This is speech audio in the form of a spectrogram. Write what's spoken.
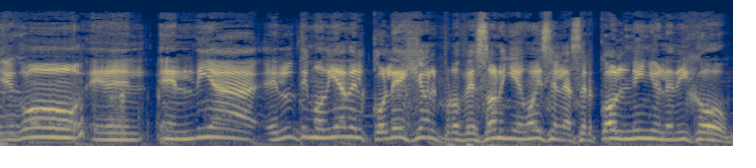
Llegó el, el día, el último día del colegio, el profesor llegó y se le acercó al niño y le dijo,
